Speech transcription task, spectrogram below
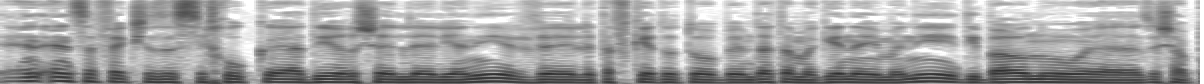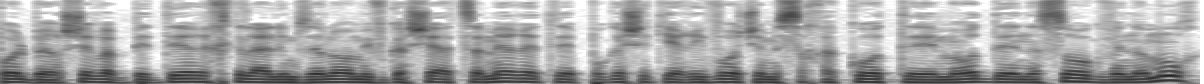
אין, אין ספק שזה שיחוק אדיר של אליניב ולתפקד אותו בעמדת המגן הימני. דיברנו אה, על זה שהפועל באר שבע בדרך כלל, אם זה לא המפגשי הצמרת, אה, פוגשת יריבות שמשחקות אה, מאוד נסוג ונמוך.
